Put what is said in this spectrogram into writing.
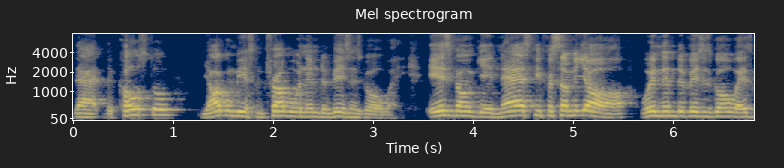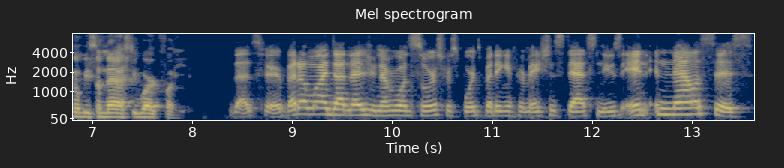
that the coastal y'all gonna be in some trouble when them divisions go away. It's gonna get nasty for some of y'all when them divisions go away. It's gonna be some nasty work for you. That's fair. BetOnline.net is your number one source for sports betting information, stats, news, and analysis.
